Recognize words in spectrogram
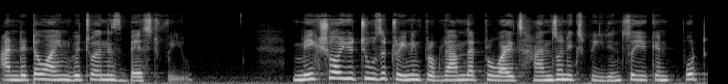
and determine which one is best for you. Make sure you choose a training program that provides hands on experience so you can put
